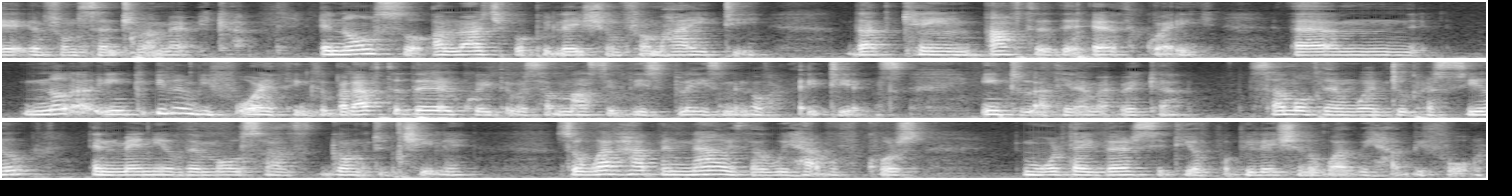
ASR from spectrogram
uh, and from Central America, and also a large population from Haiti that came after the earthquake. Um, not even before I think, but after the earthquake, there was a massive displacement of Haitians into Latin America. Some of them went to Brazil, and many of them also have gone to Chile. So what happened now is that we have, of course, more diversity of population of what we had before.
